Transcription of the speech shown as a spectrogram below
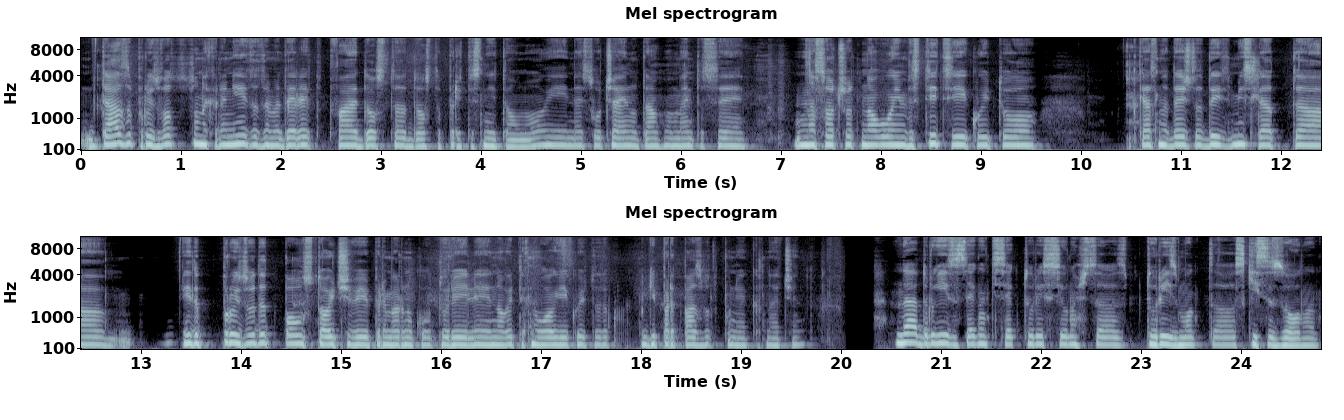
да, за производството на храни и за земеделието това е доста, доста притеснително и не случайно там в момента се насочват много инвестиции, които така с надежда да измислят а, и да произведат по-устойчиви, примерно, култури или нови технологии, които да ги предпазват по някакъв начин. Да, други засегнати сектори сигурно ще са туризмът, ски сезонът.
